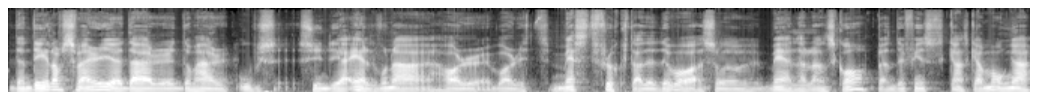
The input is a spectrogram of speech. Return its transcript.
Den del av Sverige där de här osynliga älvorna har varit mest fruktade det var alltså Mälarlandskapen. Det finns ganska många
